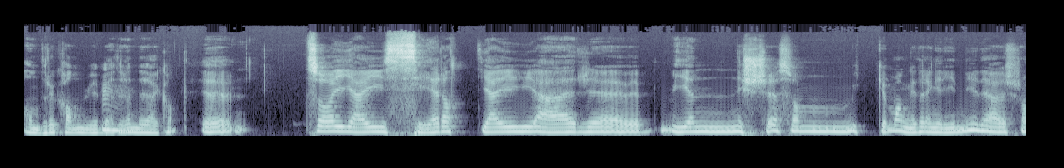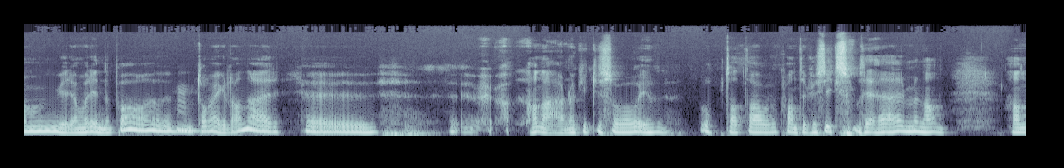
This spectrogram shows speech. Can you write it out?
andre kan mye bedre enn det jeg kan. Eh, Så jeg ser at jeg er eh, i en nisje som ikke mange trenger inn i. Det er som Miriam var inne på, Tom Egeland er eh, Han er nok ikke så opptatt av kvantefysikk som det er, men han, han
